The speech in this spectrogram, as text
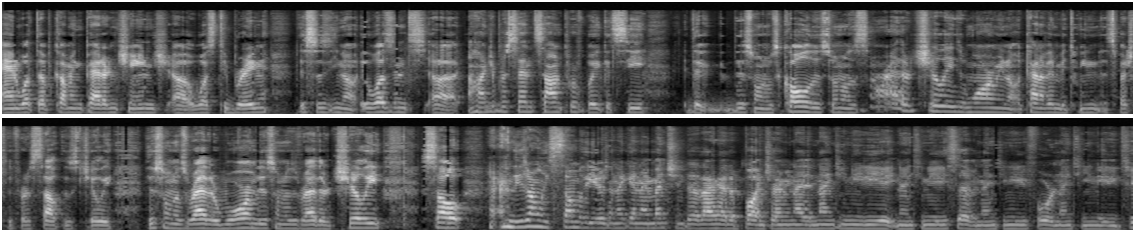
and what the upcoming pattern change uh, was to bring. This is, you know, it wasn't 100% uh, soundproof, but you could see the, this one was cold, this one was rather chilly, warm, you know, kind of in between, especially for the south is chilly. This one was rather warm, this one was rather chilly. So, these are only some of the years, and again, I mentioned that I had a bunch. I mean, I had 1988, 1987, 1984, 1982,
